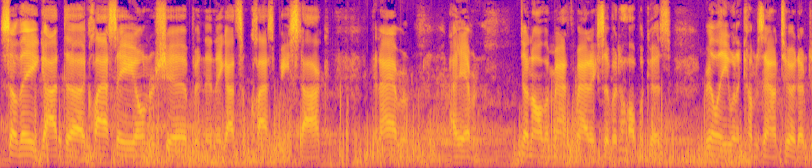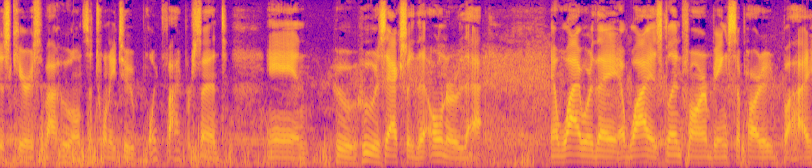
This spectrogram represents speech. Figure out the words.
So they got uh, Class A ownership, and then they got some Class B stock. And I haven't, I haven't done all the mathematics of it all because really, when it comes down to it, I'm just curious about who owns the 22.5 percent and who who is actually the owner of that and why were they and why is Glenfarne being supported by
